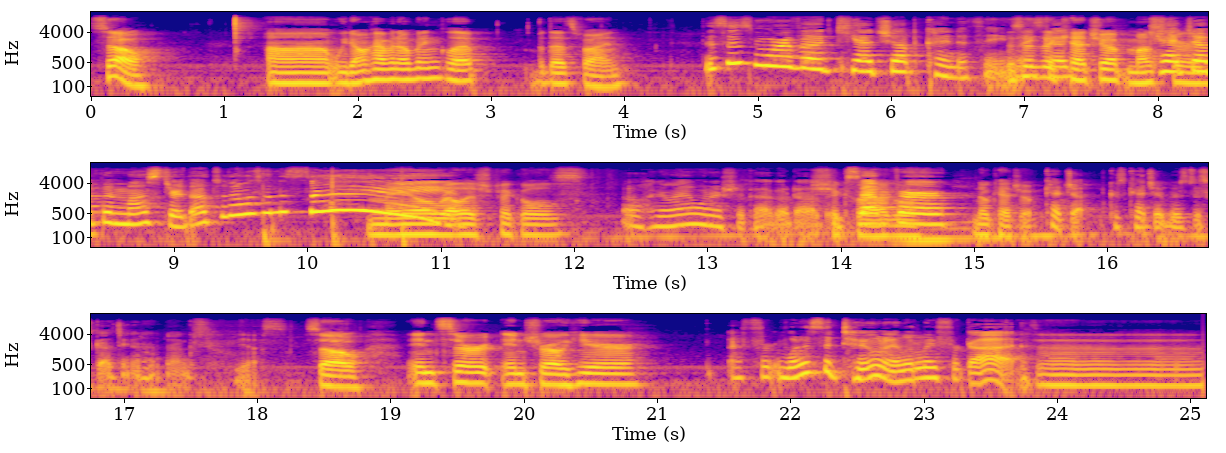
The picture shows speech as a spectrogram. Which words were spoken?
So, uh, we don't have an opening clip, but that's fine. This is more of a ketchup kind of thing. This like is a ketchup, mustard, ketchup and mustard. That's what I was gonna say. mayo, relish, pickles. Oh no, I want a Chicago dog. Chicago. Except for No ketchup. ketchup, because ketchup is disgusting on hot dogs. Yes. So, insert intro here. I for, what is the tune? I literally forgot. Uh,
